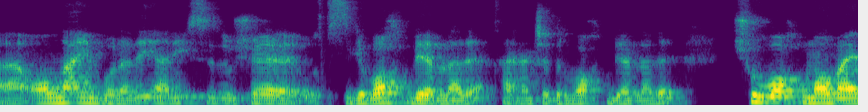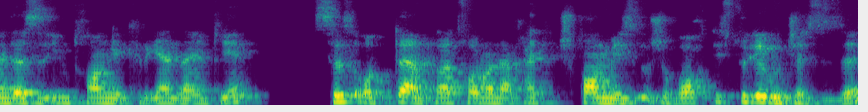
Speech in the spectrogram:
э, onlayn bo'ladi. Ya'ni siz o'sha sizga vaqt beriladi qanchadir vaqt beriladi. Shu vaqt mobaynida siz imtihonga kirgandan keyin siz u yerdan platformadan qaytib chiqolmaysiz. O'sha vaqtingiz tugaguncha sizni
